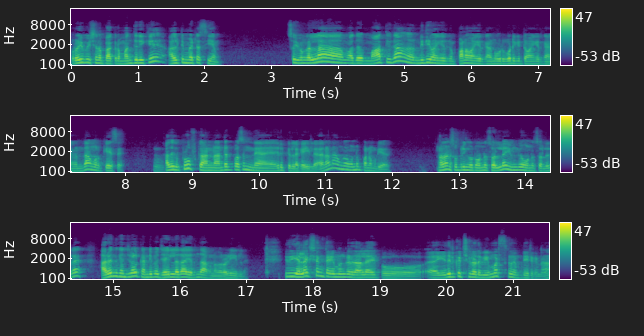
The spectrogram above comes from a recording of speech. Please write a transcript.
ப்ரொஹிபிஷனை பார்க்குற மந்திரிக்கு அல்டிமேட்டாக சிஎம் ஸோ இவங்கெல்லாம் அதை மாற்றி தான் நிதி வாங்கியிருக்காங்க பணம் வாங்கியிருக்காங்க நூறு கோடி கிட்ட வாங்கியிருக்காங்கன்னு தான் அவங்களுக்கு கேஸு. அதுக்கு ப்ரூஃப் ஹண்ட்ரட் பர்சன்ட் இருக்குல்ல கையில். அதனால அவங்க ஒன்றும் பண்ண முடியாது. அதனால சுப்ரீம் கோர்ட் ஒன்றும் சொல்லல இவங்க ஒன்றும் சொல்லல. அரவிந்த் கெஜ்ரிவால் கண்டிப்பாக ஜெயிலில் தான் இருந்தாகணும் வழி இல்லை. இது எலெக்ஷன் டைம்ங்கிறதால இப்போ அஹ், எதிர்க்கட்சிகளோட விமர்சனம் எப்படி இருக்குன்னா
